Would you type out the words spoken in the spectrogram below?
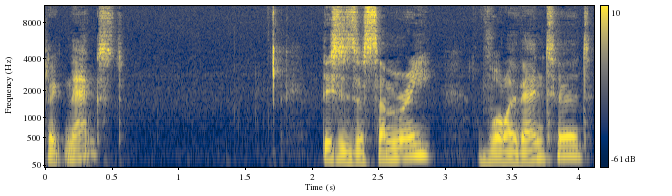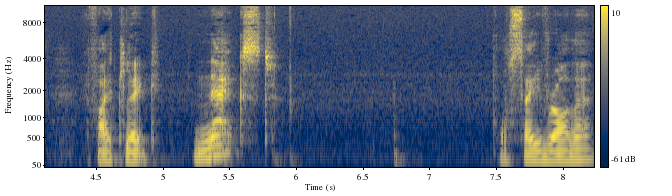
Click Next. This is a summary of what I've entered. If I click Next, or Save rather,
